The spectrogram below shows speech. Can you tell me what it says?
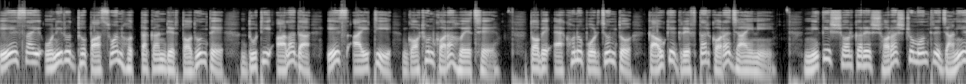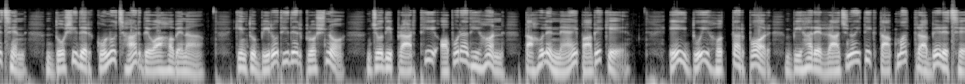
এএসআই অনিরুদ্ধ পাসওয়ান হত্যাকাণ্ডের তদন্তে দুটি আলাদা এসআইটি গঠন করা হয়েছে। তবে এখনও পর্যন্ত কাউকে গ্রেফতার করা যায়নি। নীতিশ সরকারের স্বরাষ্ট্রমন্ত্রী জানিয়েছেন, দোষীদের কোনো ছাড় দেওয়া হবে না। কিন্তু বিরোধীদের প্রশ্ন, যদি প্রার্থী অপরাধী হন, তাহলে ন্যায় পাবে কে? এই দুই হত্যার পর বিহারের রাজনৈতিক তাপমাত্রা বেড়েছে।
